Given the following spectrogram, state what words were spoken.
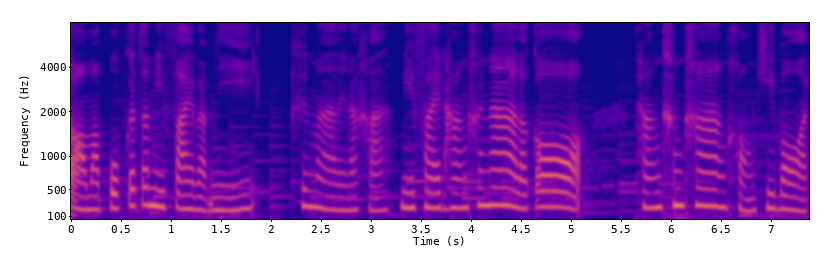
ต่อมาปุ๊บก็จะมีไฟแบบนี้ขึ้นมาเลยนะคะ มีไฟทั้งข้างหน้าแล้วก็ทั้งข้างๆของคีย์บอร์ด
